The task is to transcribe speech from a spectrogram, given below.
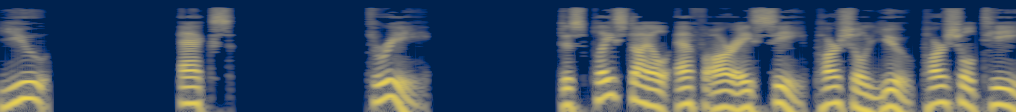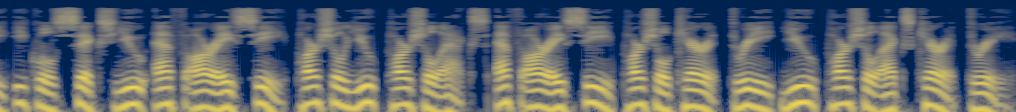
U X three Display style frac partial u partial t equals 6 u frac partial u partial x frac partial caret 3 u partial x caret 3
